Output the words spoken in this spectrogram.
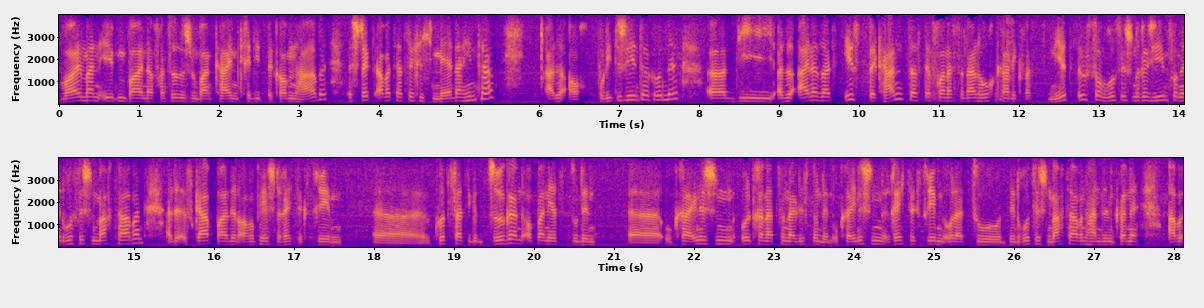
weil man eben bei einer französischen Bank keinen Kredit bekommen habe. Es steckt aber tatsächlich mehr dahinter also auch politische Hintergründe. Äh, die, also einerseits ist bekannt, dass der Front National hochgradig fasziniert ist vom russischen Regime, von den russischen Machthabern. Also es gab bei den europäischen Rechtsextremen äh, kurzzeitigen Zögern, ob man jetzt zu den äh, ukrainischen Ultranationalisten und den ukrainischen Rechtsextremen oder zu den russischen Machthabern handeln könne. Aber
